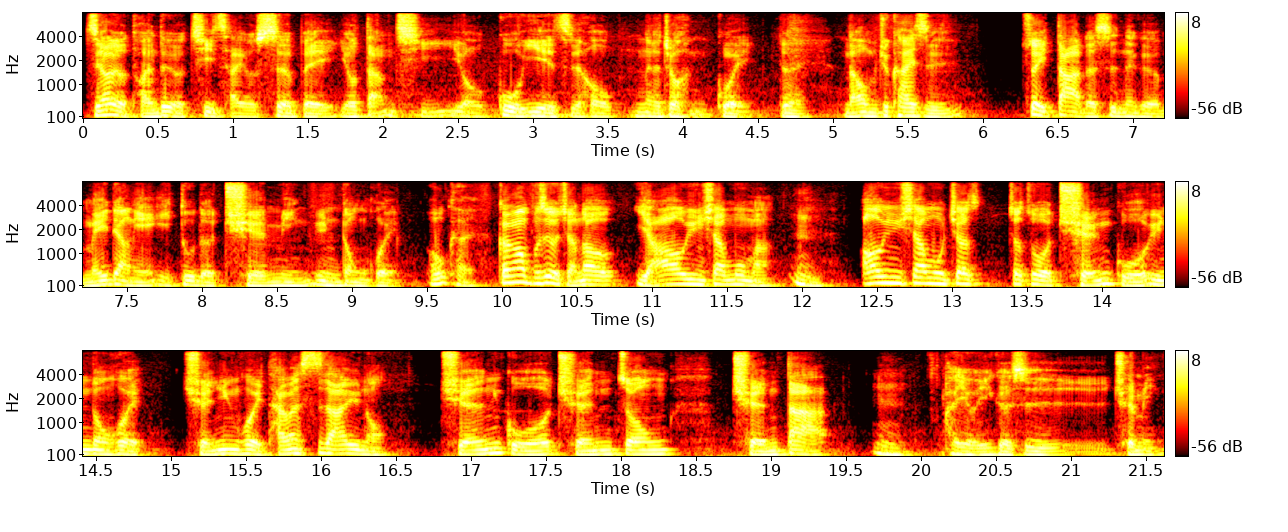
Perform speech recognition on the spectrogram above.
只要有团队、有器材、有设备、有档期、有过夜之后，那个就很贵。对，然后我们就开始最大的是那个每两年一度的全民运动会。OK，刚刚不是有讲到亚奥运项目吗？嗯，奥运项目叫叫做全国运动会、全运会，台湾四大运哦，全国、全中、全大，嗯，还有一个是全民。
